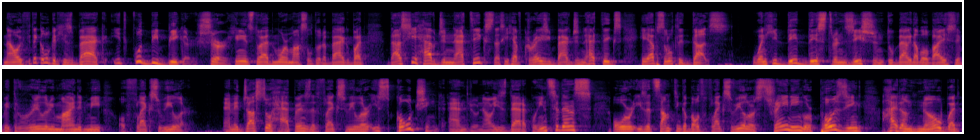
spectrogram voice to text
Now, if you take a look at his back, it could be bigger, sure, he needs to add more muscle to the back, but does he have genetics? Does he have crazy back genetics? He absolutely does. When he did this transition to back double bicep, it really reminded me of Flex Wheeler. And it just so happens that Flex Wheeler is coaching Andrew. Now, is that a coincidence? Or is it something about Flex Wheeler's training or posing? I don't know, but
